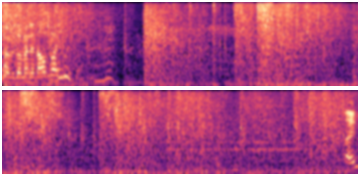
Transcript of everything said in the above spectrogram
Ja, wie soll man denn ausweichen? Nein.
